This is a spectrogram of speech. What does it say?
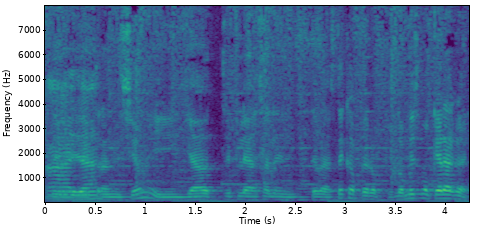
Ah, ya. transmisión y ya AAA sale en TV Azteca, pero pues lo mismo que era, güey.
